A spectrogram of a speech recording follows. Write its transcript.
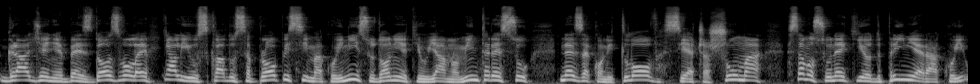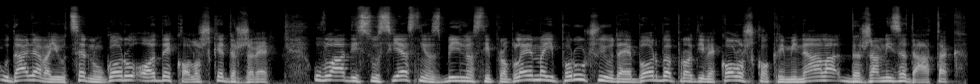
Građenje bez dozvole, ali i u skladu sa propisima koji nisu donijeti u javnom interesu, nezakonit lov, sječa šuma, samo su neki od primjera koji udaljavaju Crnu Goru od ekološke države. U vladi su svjesni o zbiljnosti problema i poručuju da je borba protiv ekološkog kriminala državni zadatak.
